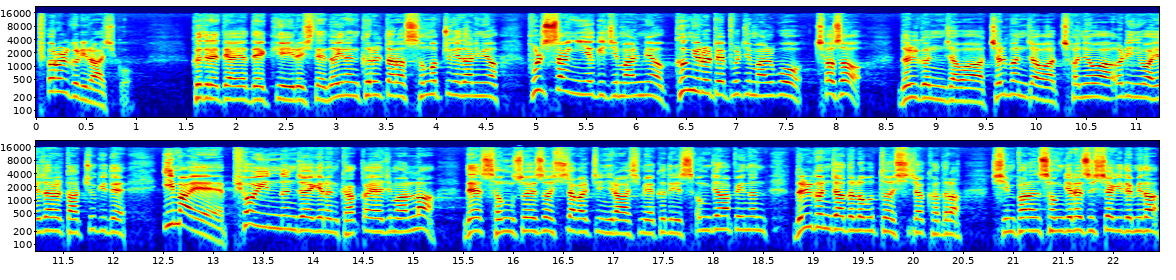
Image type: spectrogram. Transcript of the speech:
표를 그리라 하시고 그들에 대하여 내 귀에 이르시되 너희는 그를 따라 성읍 중에 다니며 불쌍히 여기지 말며 긍휼을 베풀지 말고 쳐서 늙은 자와 젊은 자와 처녀와 어린이와 여자를 다 죽이되 이마에 표 있는 자에게는 가까이 하지 말라 내 성소에서 시작할지니라 하시며 그들이 성전 앞에 있는 늙은 자들로부터 시작하더라 심판은 성전에서 시작이 됩니다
